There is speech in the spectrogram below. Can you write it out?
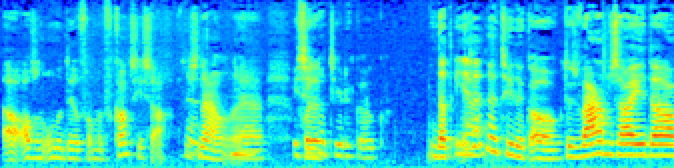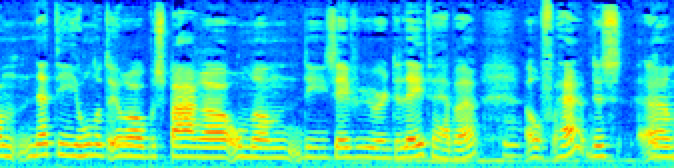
als een onderdeel van mijn vakantie zag. Dus Ja. nou, Is de- natuurlijk ook. Dat is Ja. het natuurlijk ook. Dus waarom zou je dan net die 100 euro besparen om dan die 7 uur delay te hebben? Ja. Of, hè? Dus, ehm,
